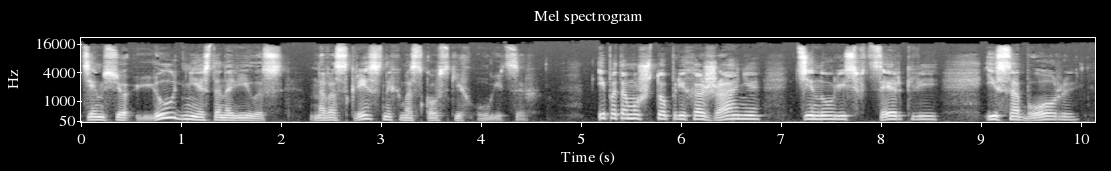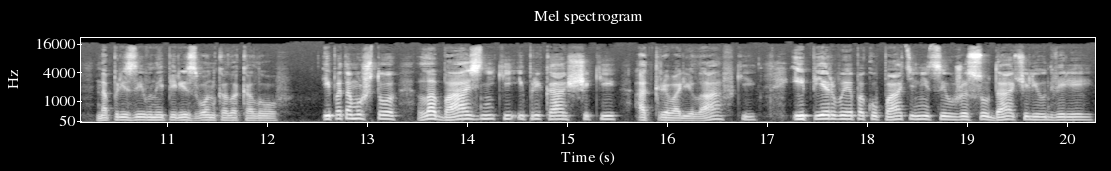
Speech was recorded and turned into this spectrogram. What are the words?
тем все люднее становилось на воскресных московских улицах. И потому что прихожане тянулись в церкви и соборы на призывный перезвон колоколов, и потому что лобазники и приказчики открывали лавки, и первые покупательницы уже судачили у дверей,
